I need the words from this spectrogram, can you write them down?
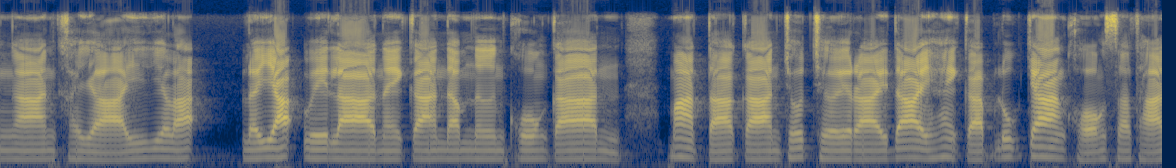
งงานขยายระ ระยะเวลาในการดำเนินโครงการ มาตราการชดเชยรายได้ให้กับลูกจ้างของสถาน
